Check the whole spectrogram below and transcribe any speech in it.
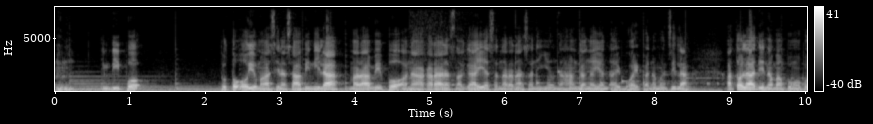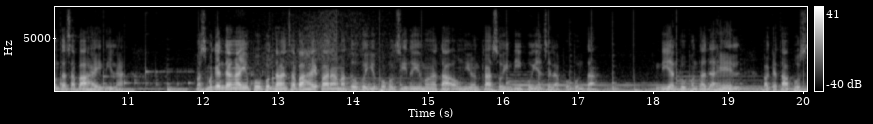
hindi po totoo yung mga sinasabi nila. Marami po ang nakakaranas na gaya sa naranasan ninyo na hanggang ngayon ay buhay pa naman sila. At wala din naman pumupunta sa bahay nila. Mas maganda nga yung pupuntahan sa bahay para matukoy nyo po kung sino yung mga taong yun kaso hindi po yan sila pupunta. Hindi yan pupunta dahil pagkatapos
